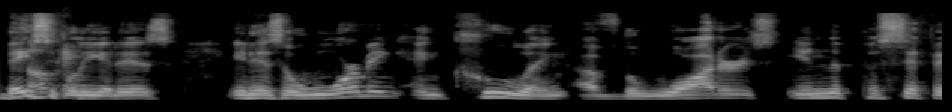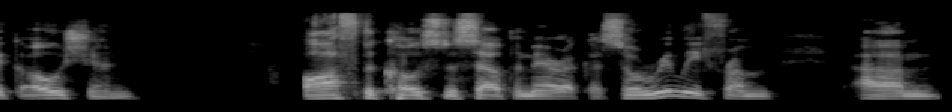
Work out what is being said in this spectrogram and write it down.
basically okay. it is it is a warming and cooling of the waters in the Pacific Ocean off the coast of South America. So really from um,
